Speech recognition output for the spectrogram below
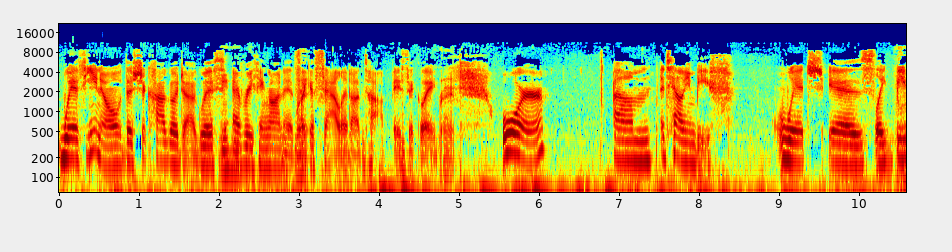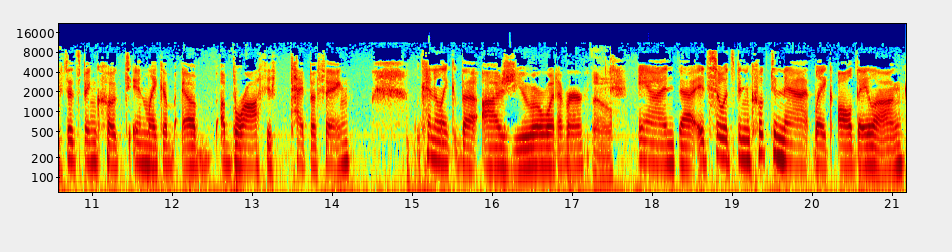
with, you know, the Chicago dog with everything on it. It's like a salad on top, basically. right. Or um, Italian beef. Which is like beef that's been cooked in like a, a, a broth type of thing, kind of like the au jus or whatever Oh. and uh, it's so it's been cooked in that like all day long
